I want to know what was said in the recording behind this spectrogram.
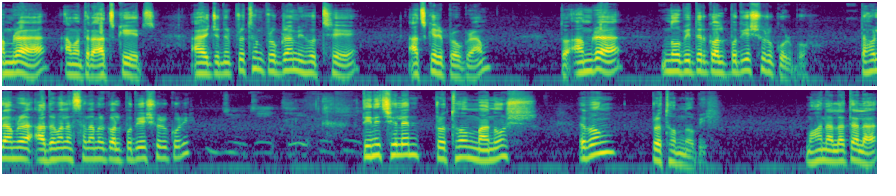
আমরা আমাদের আজকের আয়োজনের প্রথম প্রোগ্রামই হচ্ছে আজকের প্রোগ্রাম। তো আমরা নবীদের গল্প দিয়ে শুরু করব। তাহলে আমরা আদম আলাহ সালামের গল্প দিয়ে শুরু করি? তিনি ছিলেন প্রথম মানুষ এবং প্রথম নবী। মহান আল্লাহ তালা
